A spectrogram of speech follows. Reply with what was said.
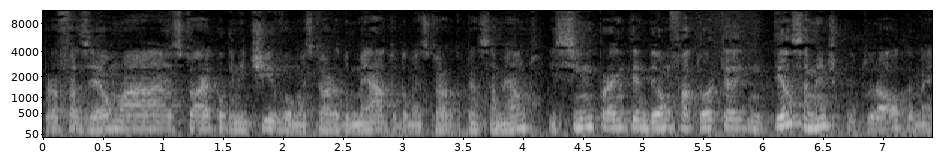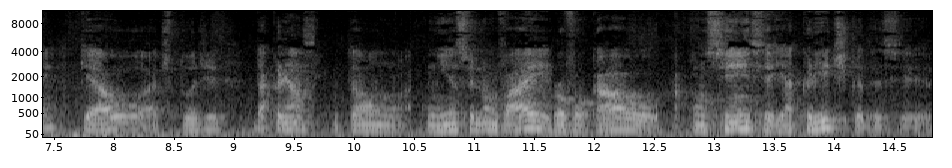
para fazer uma história cognitiva, uma história do método, uma história do pensamento, e sim para entender um fator que é intensamente cultural também, que é a atitude da criança. Então, com isso ele não vai provocar a consciência e a crítica desse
